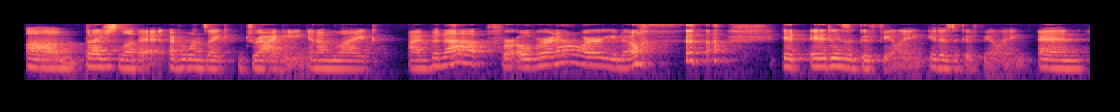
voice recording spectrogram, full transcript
Um, but I just love it. Everyone's like dragging, and I'm like, I've been up for over an hour, you know? it it is a good feeling. It is a good feeling. And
